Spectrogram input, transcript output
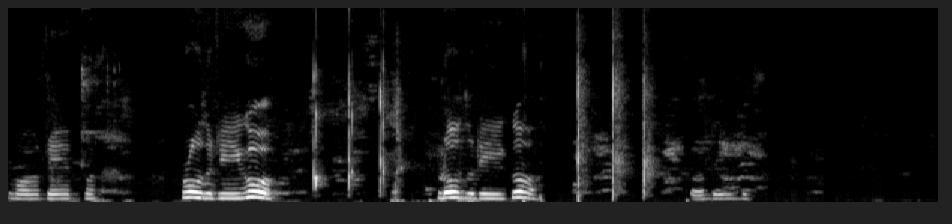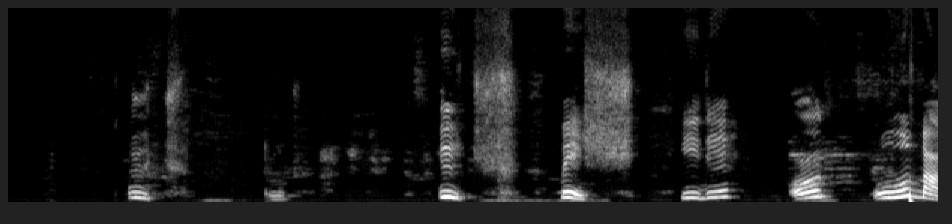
Rodrigo. Rodrigo. Rodrigo. Rodrigo. 3 3 5 7 10 Oba.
